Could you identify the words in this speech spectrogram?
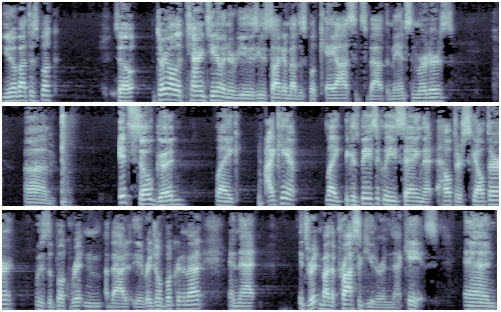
You know about this book? So during all the Tarantino interviews, he was talking about this book, Chaos. It's about the Manson murders. Um, it's so good. Like I can't like because basically he's saying that Helter Skelter was the book written about it, the original book written about it, and that it's written by the prosecutor in that case. And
